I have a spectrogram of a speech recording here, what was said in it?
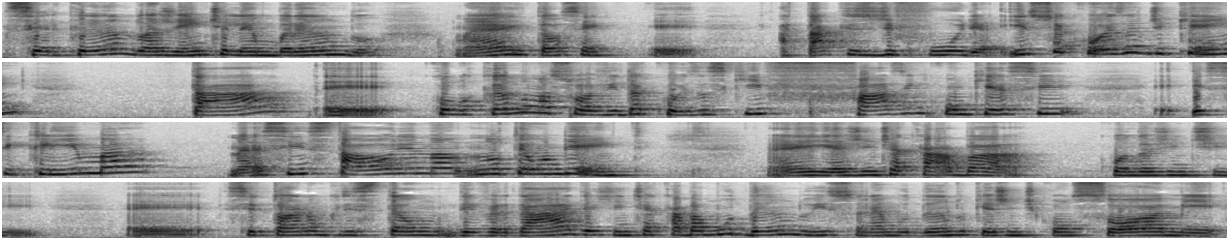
cercando a gente, lembrando, né? Então, assim, é, ataques de fúria, isso é coisa de quem tá é, colocando na sua vida coisas que fazem com que esse, esse clima né, se instaure no, no teu ambiente. Né? E a gente acaba, quando a gente é, se torna um cristão de verdade, a gente acaba mudando isso, né? Mudando o que a gente consome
